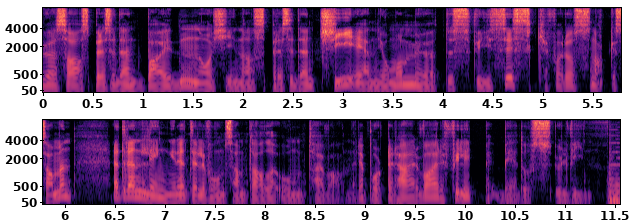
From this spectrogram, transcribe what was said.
USAs president Biden og Kinas president Xi enige om å møtes fysisk for å snakke sammen, etter en lengre telefonsamtale om Taiwan. Reporter her var Filip Bedos Ulvin.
